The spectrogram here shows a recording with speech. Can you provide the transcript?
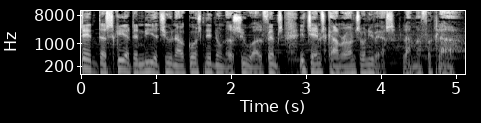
den der sker den 29. august 1997 i James Camerons univers. Lad mig forklare.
